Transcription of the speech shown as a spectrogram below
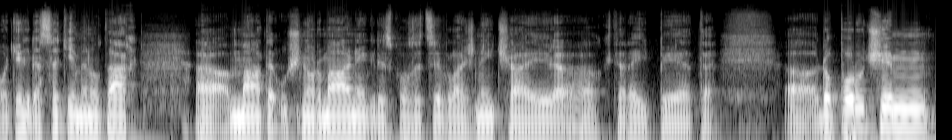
po těch deseti minutách eh, máte už normálně k dispozici vlažný čaj, eh, který pijete. Eh, doporučím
